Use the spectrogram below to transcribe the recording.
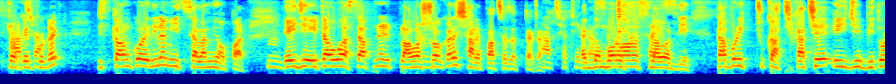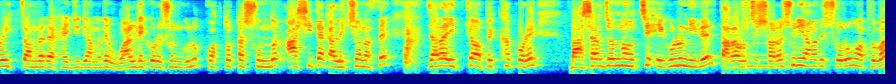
স্টকের আচ্ছা। প্রোডাক্ট ডিসকাউন্ট করে দিলাম ঈদ সালামি অফার এই যে এটাও আছে আপনার ফ্লাওয়ার সহকারে সাড়ে পাঁচ হাজার টাকা। আচ্ছা, একদম বড় বড় ফ্লাওয়ার দিয়ে। তারপর একটু কাছে কাছে এই যে ভিতরে একটু আমরা দেখাই যদি আমাদের ওয়াল ডেকোরেশনগুলো কতটা সুন্দর। আশিটা কালেকশন আছে। যারা ঈদকে অপেক্ষা করে বাসার জন্য হচ্ছে এগুলো নিবেন তারা হচ্ছে সরাসরি আমাদের শোরুম অথবা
